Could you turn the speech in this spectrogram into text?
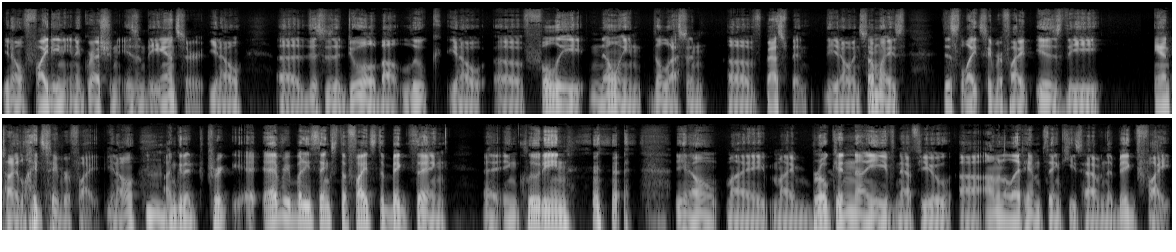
You know, fighting in aggression isn't the answer. You know, uh, this is a duel about Luke, you know, uh, fully knowing the lesson of Bespin. You know, in some ways, this lightsaber fight is the anti lightsaber fight. You know, Mm. I'm gonna trick. Everybody thinks the fight's the big thing, uh, including, you know, my my broken naive nephew. Uh, I'm gonna let him think he's having the big fight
